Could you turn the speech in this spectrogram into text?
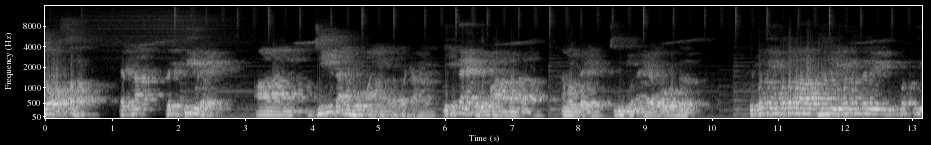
ജോസഫ് എന്ന വ്യക്തിയുടെ ജീവിത ജീവിതാനുഭവവുമായി ബന്ധപ്പെട്ടാണ് എങ്ങനെ പെരുമാറണമെന്ന് നമ്മളുടെ ചിന്തിക്കാനായിട്ട് പോകുന്നത്. മുപ്പത്തി മുപ്പത്തൊമ്പതാം അധ്യായം ഇരുപത്തിരണ്ടിൽ മുപ്പത്തി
